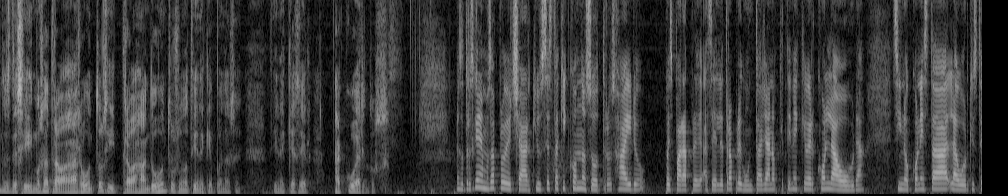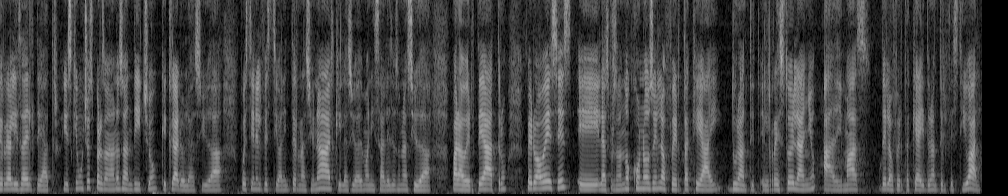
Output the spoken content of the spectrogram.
nos decidimos a trabajar juntos y trabajando juntos uno tiene que ponerse, tiene que hacer acuerdos. Nosotros queremos aprovechar que usted está aquí con nosotros, Jairo, pues para hacerle otra pregunta, ya no que tiene que ver con la obra, sino con esta labor que usted realiza del teatro. Y es que muchas personas nos han dicho que, claro, la ciudad pues tiene el Festival Internacional, que la ciudad de Manizales es una ciudad para ver teatro, pero a veces eh, las personas no conocen la oferta que hay durante el resto del año, además de la oferta que hay durante el festival,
